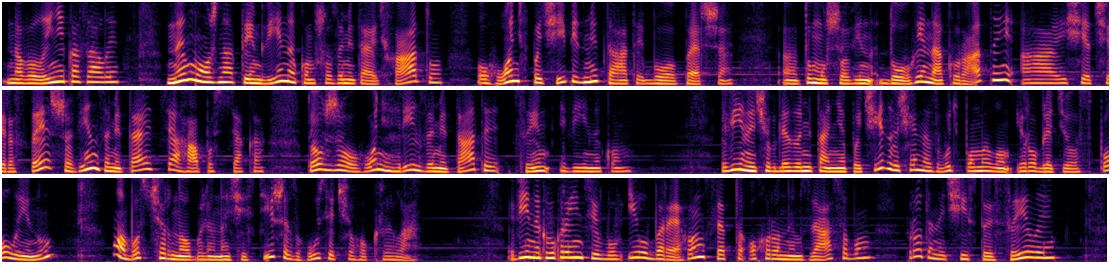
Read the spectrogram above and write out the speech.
На Волині казали, не можна тим віником, що замітають хату, огонь в печі підмітати, бо перше, е, тому що він довгий, неакуратний, а ще через те, що він замітається гапось всяка, то вже огонь гріх замітати цим віником. Віничок для замітання печі, звичайно, звуть помилом і роблять його з полину ну, або з Чорнобилю, найчастіше з гусячого крила. Віник в українців був і оберегом, себто охоронним засобом проти нечистої сили,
